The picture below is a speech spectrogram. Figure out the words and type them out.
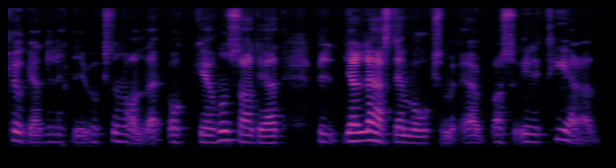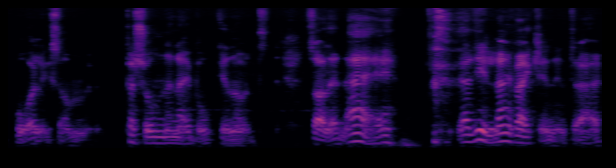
pluggade lite i vuxen ålder och eh, hon sa det att jag läste en bok som jag var så irriterad på liksom personerna i boken och sa det nej, jag gillar verkligen inte det här.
